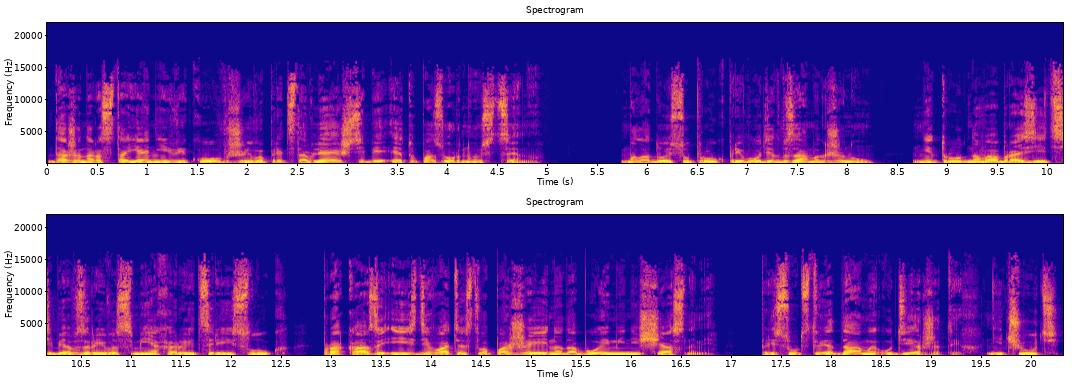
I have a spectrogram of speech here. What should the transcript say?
Даже на расстоянии веков живо представляешь себе эту позорную сцену. Молодой супруг приводит в замок жену. Нетрудно вообразить себе взрывы смеха рыцарей и слуг, проказы и издевательства пажей над обоими несчастными. Присутствие дамы удержит их. Ничуть.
